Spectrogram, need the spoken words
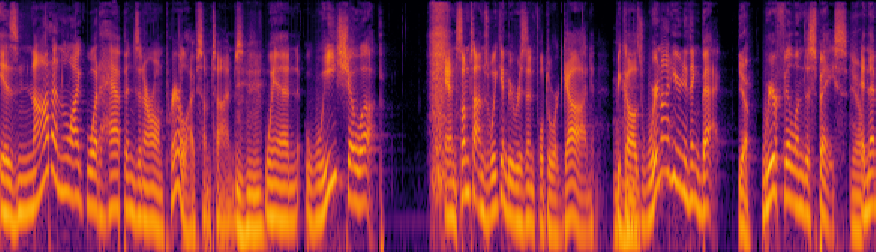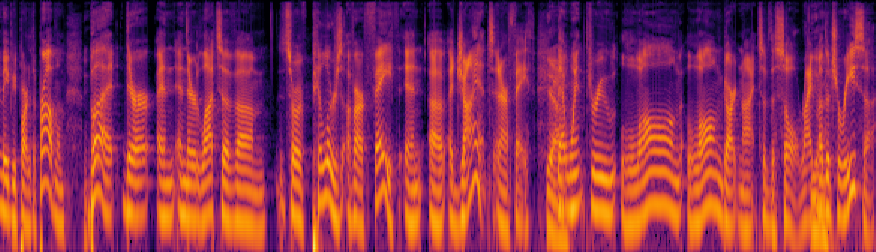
is not unlike what happens in our own prayer life sometimes Mm-hmm. when we show up, and sometimes we can be resentful toward God because we're not hearing anything back. Yeah. We're filling the space, Yeah. and that may be part of the problem. But there are, and and there are lots of um, sort of pillars of our faith and uh, uh, giants in our faith Yeah. that went through long, long dark nights of the soul. Right, Mother Teresa.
